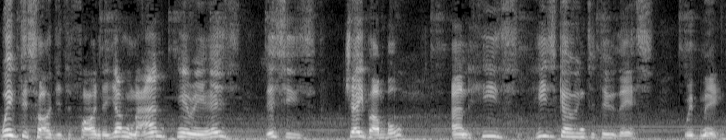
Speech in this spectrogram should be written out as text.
We've decided to find a young man. Here he is. This is Jay Bumble and he's he's going to do this with me.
